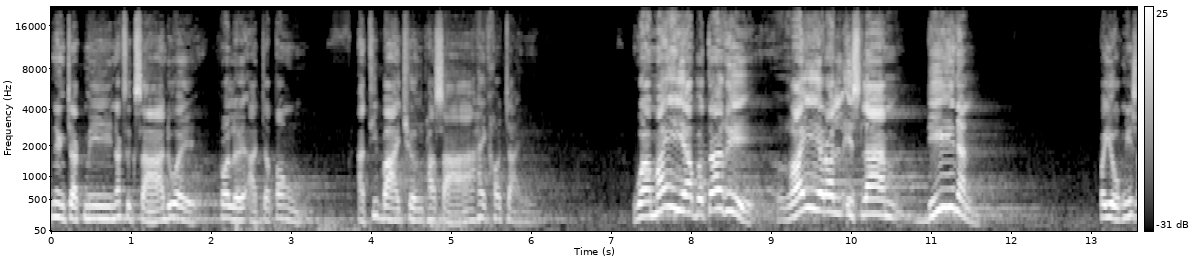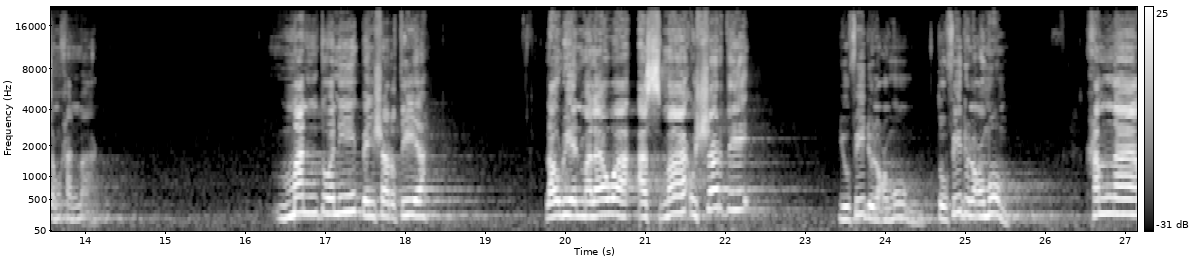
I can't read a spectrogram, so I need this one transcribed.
เนื่องจากมีนักศึกษาด้วยก็เลยอาจจะต้อง อธิบายเชิงภาษาให้เข้าใจว่าไม่ยาบตากีไกรัลอิสลามดีนันประโยคนี้สำคัญมาก มันตัวนี้เป็นชารตียเราเรียนมาแล้วว่าอัสมาอุชารตียูฟีดุลอุมุมตูฟีดุลอุมุมคำนาม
